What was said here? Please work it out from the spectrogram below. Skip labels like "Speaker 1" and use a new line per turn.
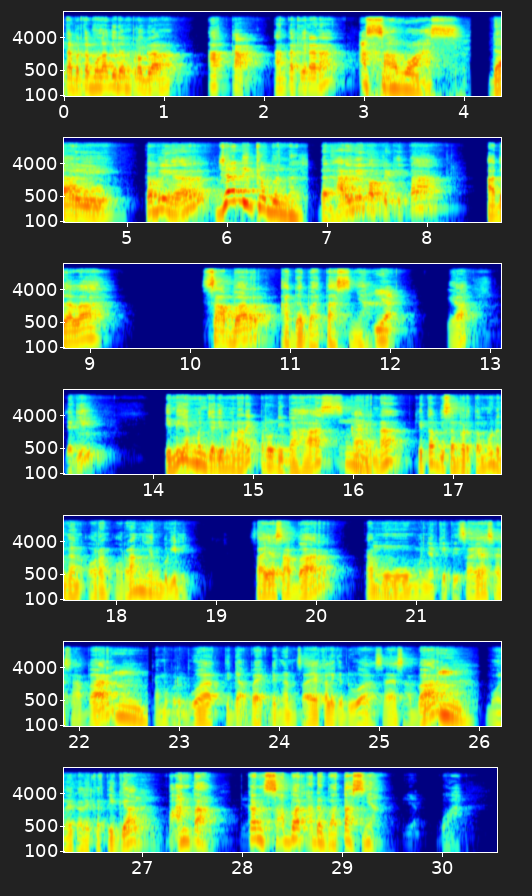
Kita bertemu lagi dalam program Akap Anta Kirana
Asawas.
dari Keblinger
Jadi kebenar.
dan hari ini topik kita adalah sabar ada batasnya
Ya.
ya. Jadi ini yang menjadi menarik perlu dibahas
Hmm.
karena kita bisa bertemu dengan orang-orang yang begini. Saya sabar, kamu menyakiti saya, saya sabar.
Hmm.
Kamu berbuat tidak baik dengan saya kali kedua, saya sabar.
Hmm.
Mulai kali ketiga, Pak Anta, kan sabar ada batasnya.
